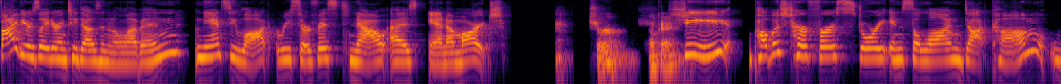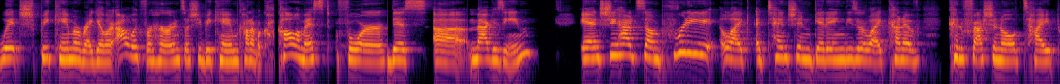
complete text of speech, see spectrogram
Five years later, in 2011, Nancy Lott resurfaced now as Anna March. Sure. Okay. She published her first story in salon.com, which became a regular outlet for her. And so she became kind of a columnist for this uh, magazine. And she had some pretty like attention getting, these are like kind of confessional type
